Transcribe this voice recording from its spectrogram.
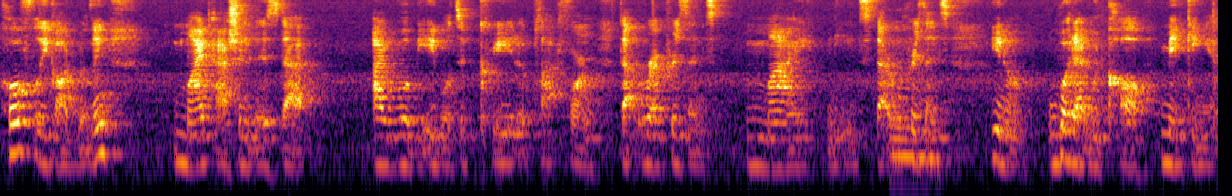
Hopefully, God willing, my passion is that I will be able to create a platform that represents my needs, that Mhm. represents, you know, what I would call making it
